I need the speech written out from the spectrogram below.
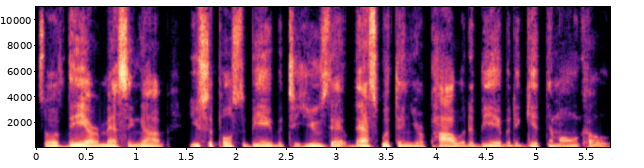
So if they are messing up, you're supposed to be able to use that. That's within your power to be able to get them on code.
